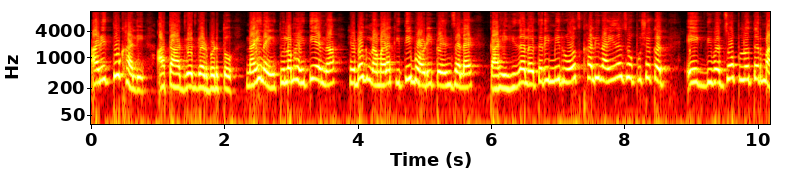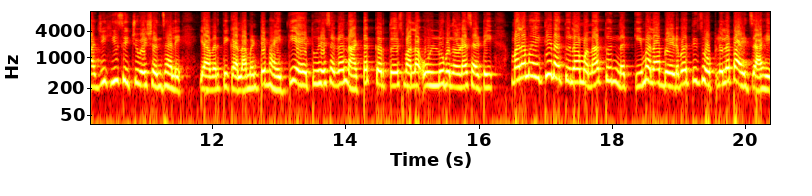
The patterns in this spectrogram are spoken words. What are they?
आणि तू खाली. आता अद्वैत गडबडतो. नाही नाही तुला माहिती आहे ना हे बघ ना मला किती बॉडी पेन झालाय. काहीही झालं तरी मी रोज खाली नाही ना झोपू शकत. एक दिवस झोपलो तर माझी ही सिच्युएशन झाली. यावरती कला म्हणते माहिती आहे तू हे सगळं नाटक करतोयस मला उल्लू बनवण्यासाठी. मला माहिती आहे ना तुला मनातून नक्की मला बेडवरती झोपलेलं पाहिजे आहे.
